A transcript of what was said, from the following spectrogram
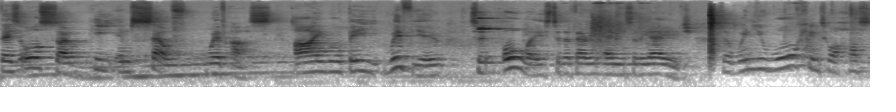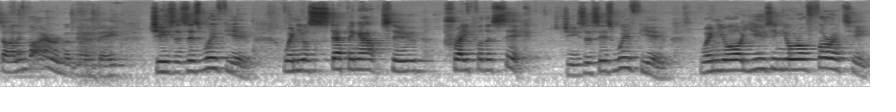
there's also He Himself with us. I will be with you to always to the very ends of the age. So when you walk into a hostile environment, maybe, Jesus is with you. When you're stepping out to pray for the sick, Jesus is with you. When you're using your authority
